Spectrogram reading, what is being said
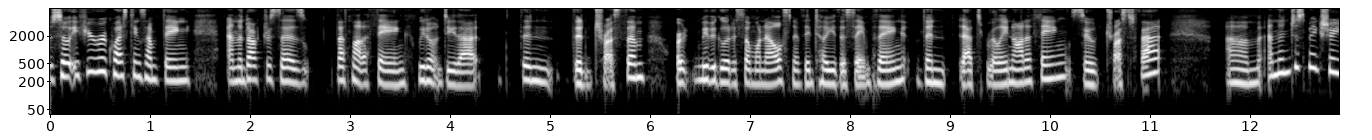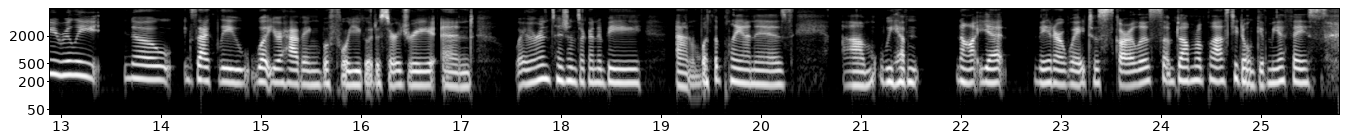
so if you're requesting something and the doctor says that's not a thing, we don't do that, then then trust them, or maybe go to someone else. And if they tell you the same thing, then that's really not a thing. So trust that, um, and then just make sure you really know exactly what you're having before you go to surgery and where your incisions are going to be and what the plan is. Um, we have not yet made our way to scarless abdominoplasty. Don't give me a face.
